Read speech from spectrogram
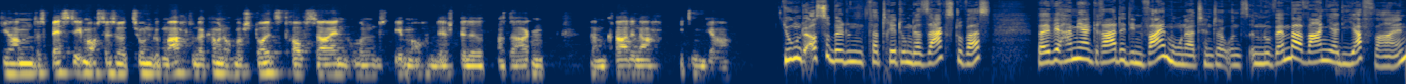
Die haben das Beste eben aus der Situation gemacht und da kann man auch mal stolz drauf sein und eben auch an der Stelle mal sagen, ähm, gerade nach diesem Jahr. Jugendauszubildendenvertretung, da sagst du was, weil wir haben ja gerade den Wahlmonat hinter uns. Im November waren ja die JAF-Wahlen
